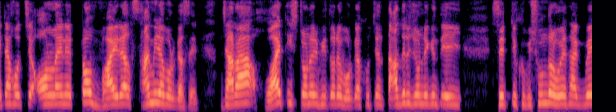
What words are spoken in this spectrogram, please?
এটা হচ্ছে অনলাইনে টপ ভাইরাল সামিরা বোরকা সেট যারা হোয়াইট স্টোনের ভিতরে বোরকা খুঁজছেন, তাদের জন্য কিন্তু এই সেটটি খুবই সুন্দর হয়ে থাকবে।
